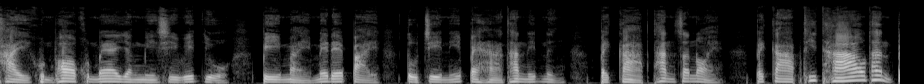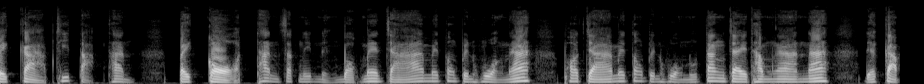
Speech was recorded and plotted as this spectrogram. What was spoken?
ใครคุณพ่อคุณแม่ยังมีชีวิตอยู่ ปีใหม่ไม่ได้ไปตรุจีนนี้ไปหาท่านนิดหนึ่งไปกราบท่านซะหน่อย ไปกราบที่เท้าท่านไปกราบที่ตักท่าน ไปกอดท่านสักนิดหนึ่งบอกแม่จ๋าไม่ต้องเป็นห่วงนะพ่อจ๋าไม่ต้องเป็นห่วงหนูตั้งใจทำงานนะ เดี๋ยวกลับ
